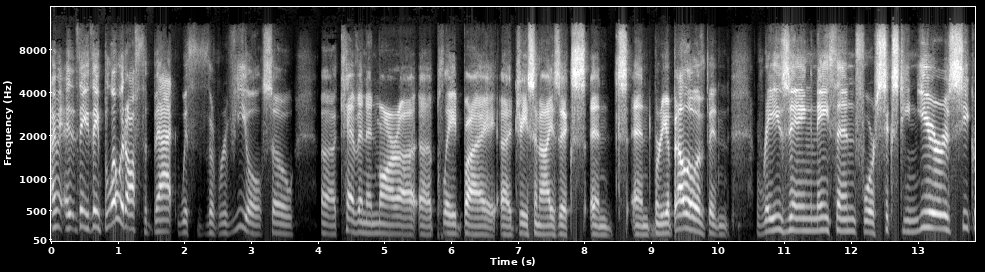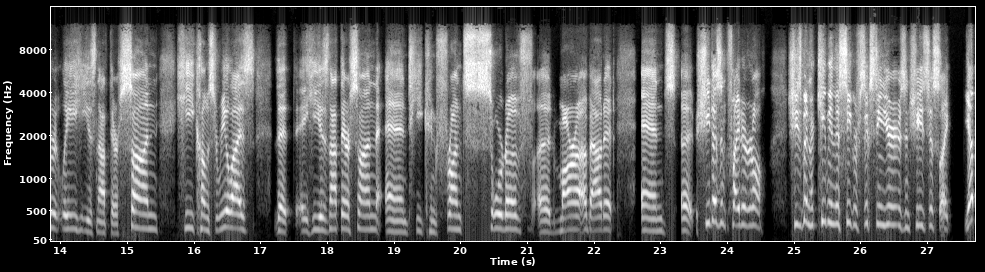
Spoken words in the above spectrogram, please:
I mean, they they blow it off the bat with the reveal. So uh, Kevin and Mara, uh, played by uh, Jason Isaacs and and Maria Bello, have been raising Nathan for 16 years secretly. He is not their son. He comes to realize that he is not their son, and he confronts sort of uh, Mara about it, and uh, she doesn't fight it at all. She's been keeping this secret for 16 years, and she's just like, "Yep,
